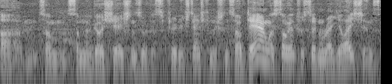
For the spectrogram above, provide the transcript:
um, some some negotiations with the Security and Exchange Commission. So if Dan was so interested in regulations,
